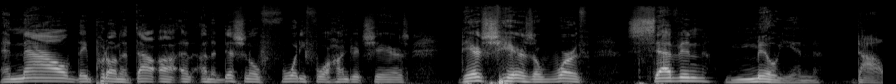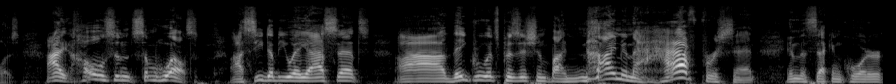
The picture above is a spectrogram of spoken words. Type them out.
and now they put on a, uh, an, an additional 4,400 shares. Their shares are worth seven million dollars. All right, holds and some who else? Uh, CWA Assets. Uh, they grew its position by nine and a half percent in the second quarter.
